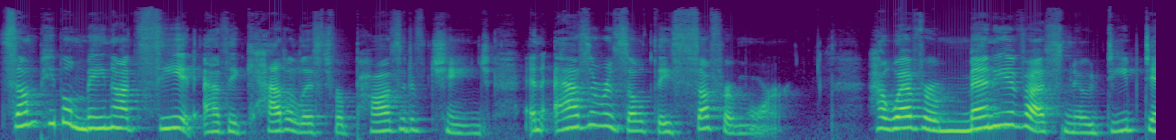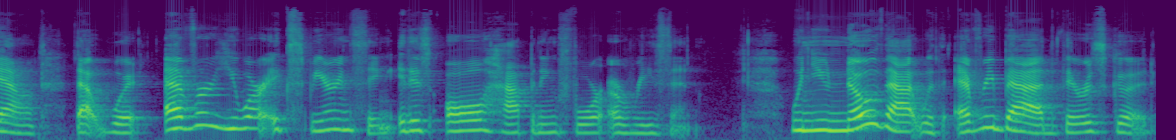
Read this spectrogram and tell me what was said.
Some people may not see it as a catalyst for positive change, and as a result, they suffer more. However, many of us know deep down that whatever you are experiencing, it is all happening for a reason. When you know that with every bad there is good,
